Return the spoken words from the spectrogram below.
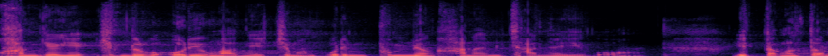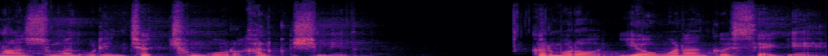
환경이 힘들고 어려운 가운데 있지만 우리는 분명 하나님 자녀이고 이 땅을 떠나는 순간 우리는 저 천국으로 갈 것입니다. 그러므로 영원한 그 세계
